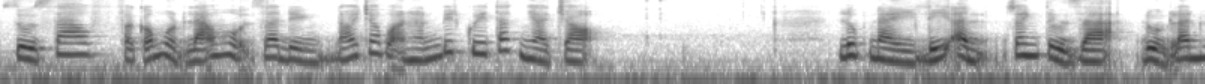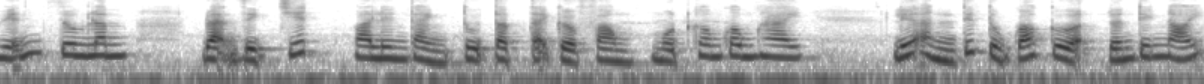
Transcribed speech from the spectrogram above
dù sao phải có một lão hộ gia đình nói cho bọn hắn biết quy tắc nhà trọ. Lúc này Lý ẩn, Doanh Tử Dạ, Đường Lan Huyễn, Dương Lâm, Đoạn Dịch Chiết, Hoa Liên Thành tụ tập tại cửa phòng 1002. Lý ẩn tiếp tục gõ cửa, lớn tiếng nói:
